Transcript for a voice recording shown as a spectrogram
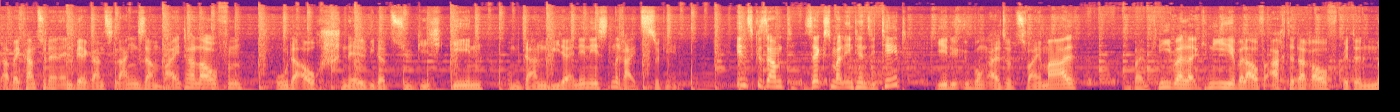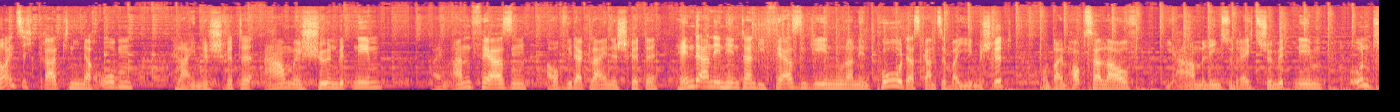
Dabei kannst du dann entweder ganz langsam weiterlaufen oder auch schnell wieder zügig gehen, um dann wieder in den nächsten Reiz zu gehen. Insgesamt sechsmal Intensität, jede Übung also zweimal. Und beim Kniehebelauf achte darauf, bitte 90 Grad Knie nach oben, kleine Schritte, Arme schön mitnehmen. Beim Anfersen auch wieder kleine Schritte, Hände an den Hintern, die Fersen gehen nun an den Po, das Ganze bei jedem Schritt. Und beim Hopserlauf die Arme links und rechts schön mitnehmen und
